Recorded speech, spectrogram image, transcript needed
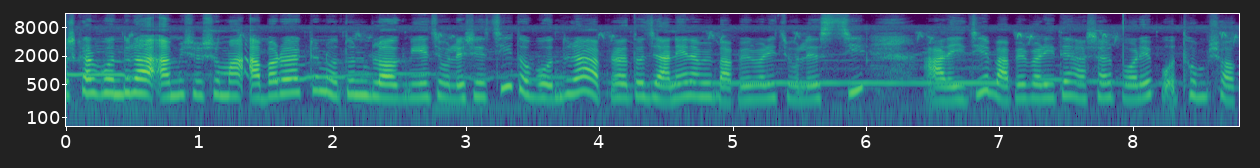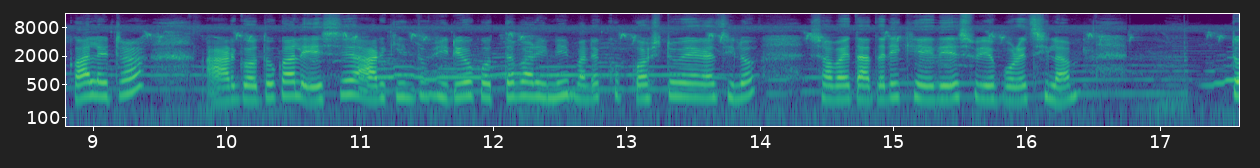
নমস্কার বন্ধুরা, আমি সুষমা। আবারও একটা নতুন ব্লগ নিয়ে চলে এসেছি। তো বন্ধুরা, আপনারা তো জানেন, আমি বাপের বাড়ি চলে এসেছি। আর এই যে বাপের বাড়িতে আসার পরে প্রথম সকাল এটা। আর গতকাল এসে আর কিন্তু ভিডিও করতে পারিনি মানে খুব কষ্ট হয়ে গেছিল। সবাই তাড়াতাড়ি খেয়ে দিয়ে শুয়ে পড়েছিলাম। তো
